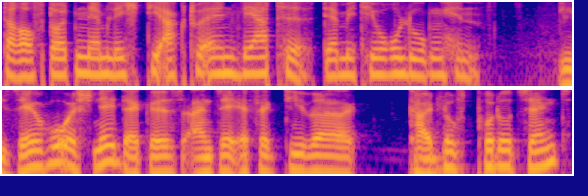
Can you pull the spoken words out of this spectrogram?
Darauf deuten nämlich die aktuellen Werte der Meteorologen hin. Die sehr hohe Schneedecke ist ein sehr effektiver Kaltluftproduzent.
